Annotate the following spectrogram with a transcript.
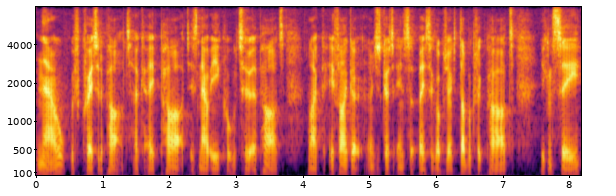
now we've created a part. Okay, part is now equal to a part. Like if I go, let me just go to insert basic object, double click part, you can see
